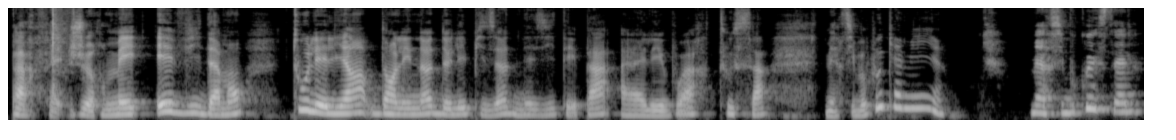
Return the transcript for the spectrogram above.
Parfait. Je remets évidemment tous les liens dans les notes de l'épisode. N'hésitez pas à aller voir tout ça. Merci beaucoup Camille. Merci beaucoup Estelle.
